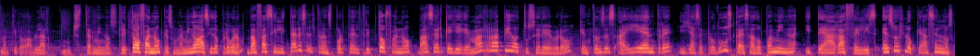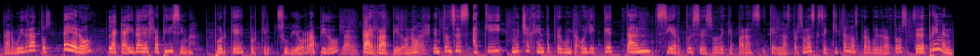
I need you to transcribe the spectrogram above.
no quiero hablar con muchos términos, triptófano, que es un aminoácido, pero bueno, va a facilitar ese el transporte del triptófano, va a hacer que llegue más rápido a tu cerebro, que entonces ahí entre y ya se produzca esa dopamina y te haga feliz. Eso es lo que hacen los carbohidratos, pero la caída es rapidísima. ¿Por qué? Porque subió rápido, cae rápido, ¿no? Entonces, aquí mucha gente pregunta, oye, ¿qué tan cierto es eso de que para que las personas que se quitan los carbohidratos se deprimen?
